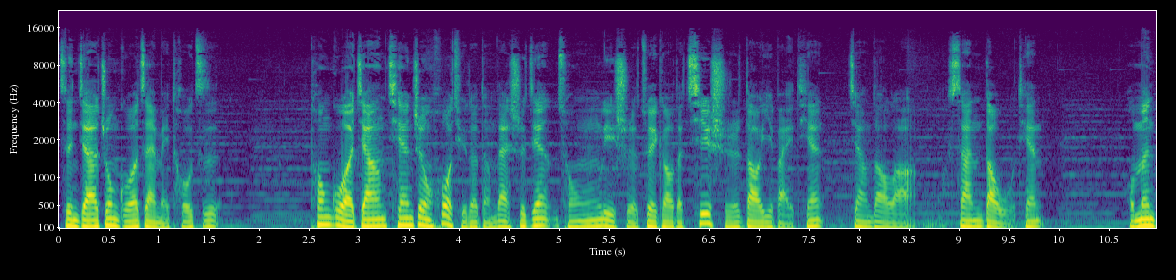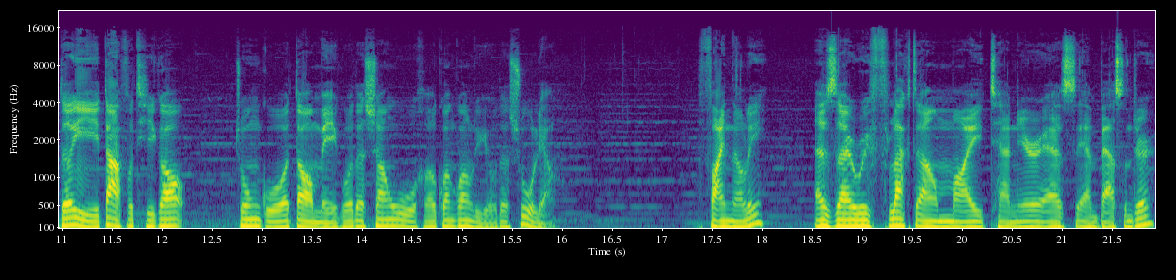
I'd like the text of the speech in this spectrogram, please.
增加中国在美投资。通过将签证获取的等待时间从历史最高的七十到一百天降到了三到五天。我们得以大幅提高中国到美国的商务和观光旅游的数量。Finally, as I reflect on my tenure as ambassador,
